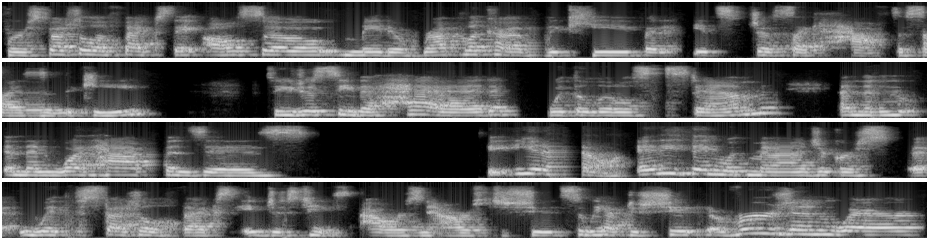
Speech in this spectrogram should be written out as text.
for special effects, they also made a replica of the key, but it's just like half the size of the key. So you just see the head with the little stem, and then and then what happens is, you know, anything with magic or uh, with special effects, it just takes hours and hours to shoot. So we have to shoot a version where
